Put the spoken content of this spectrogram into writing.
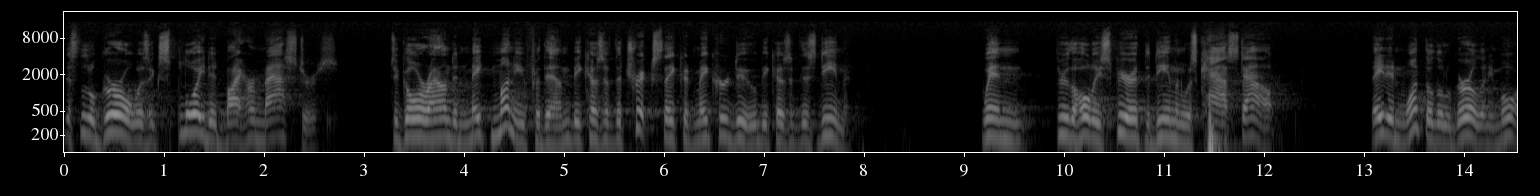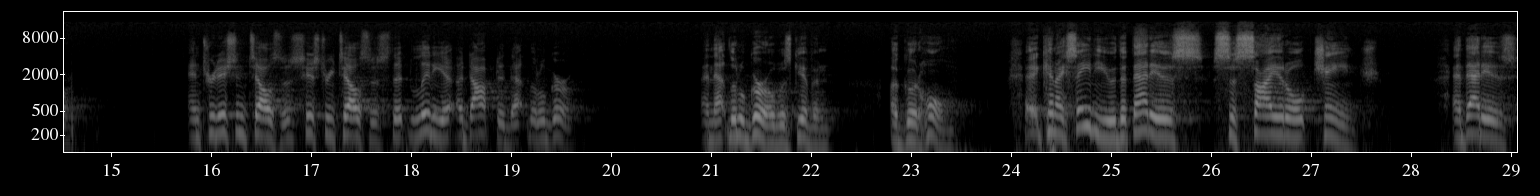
This little girl was exploited by her masters to go around and make money for them because of the tricks they could make her do because of this demon. When, through the Holy Spirit, the demon was cast out, they didn't want the little girl anymore. And tradition tells us, history tells us, that Lydia adopted that little girl. And that little girl was given a good home. Uh, can I say to you that that is societal change? And that is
